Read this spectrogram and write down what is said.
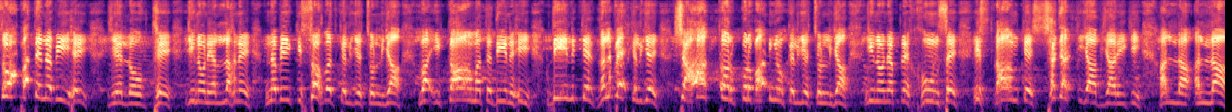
صحبت نبی ہے، یہ لوگ تھے جنہوں نے اللہ نے نبی کی صحبت کے لیے چن لیا. وہ اقامت دین ہی، دین کے غلبے کے لیے شہادت اور قربانیوں کے لیے چن لیا. جنہوں نے اپنے خون سے اسلام کے شجر کی آبیاری کی. اللہ اللہ،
